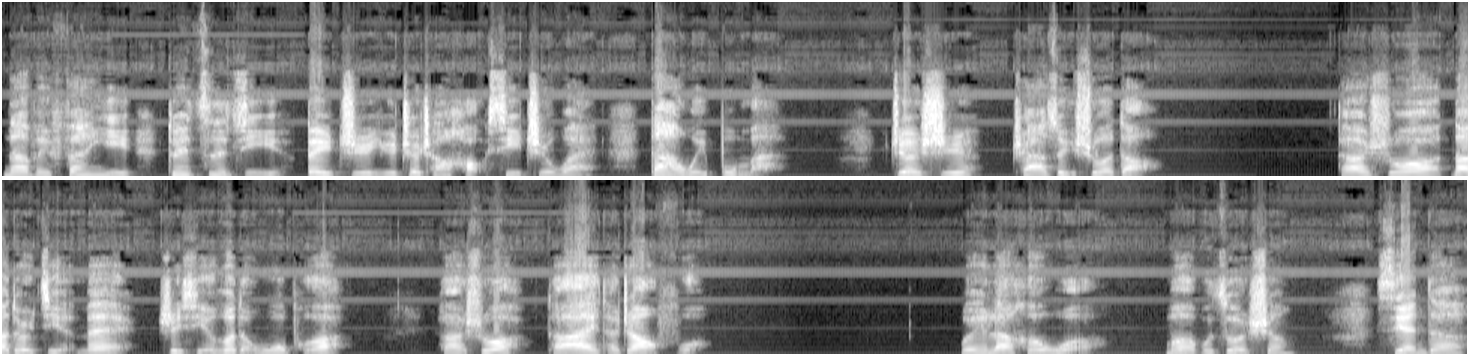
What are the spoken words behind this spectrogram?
那位翻译对自己被置于这场好戏之外大为不满。这时插嘴说道：“她说那对姐妹是邪恶的巫婆。她说她爱她丈夫。”薇拉和我默不作声，显得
